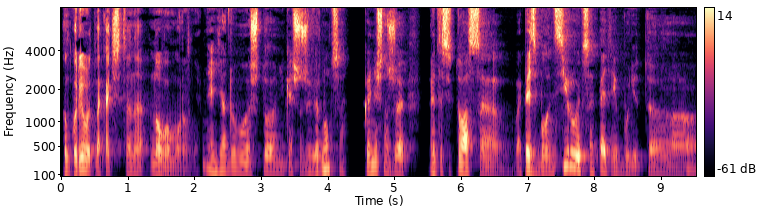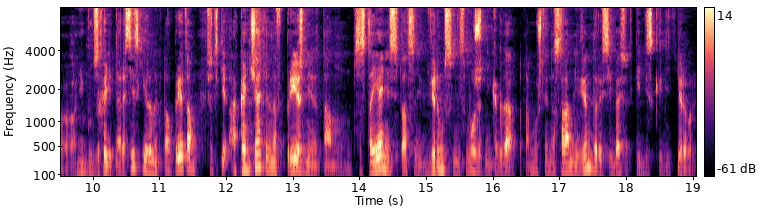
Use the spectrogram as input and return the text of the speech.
конкурировать на качественно новом уровне? Я думаю, что они, конечно же, вернутся. Конечно же, эта ситуация опять сбалансируется, опять их будет, э, они будут заходить на российский рынок, но при этом все-таки окончательно в прежнее там, состояние ситуация вернуться не сможет никогда, потому что иностранные вендоры себя все-таки дискредитировали.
